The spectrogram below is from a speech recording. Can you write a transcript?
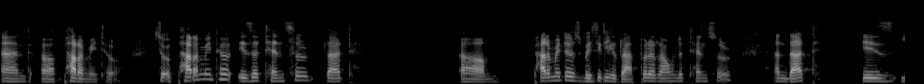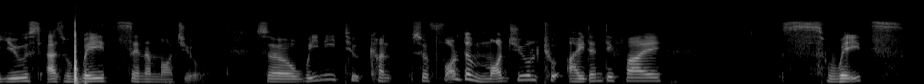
and a parameter. So a parameter is a tensor that um, parameters basically wrap around a tensor and that is used as weights in a module. So we need to, so for the module to identify weights,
